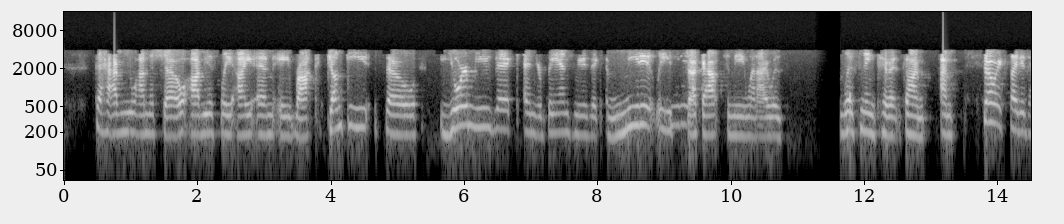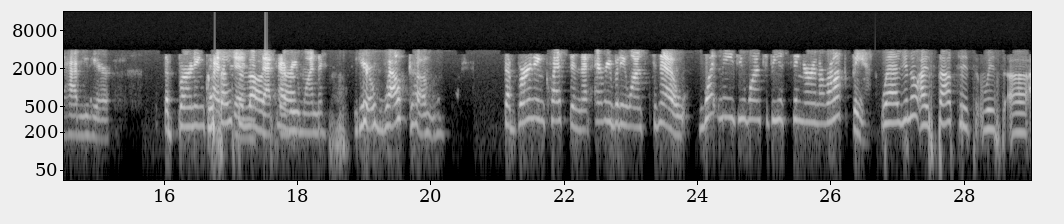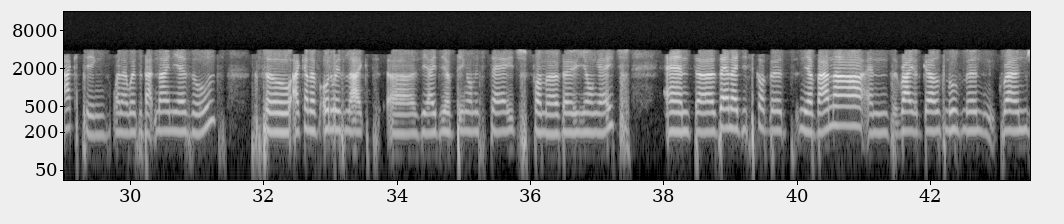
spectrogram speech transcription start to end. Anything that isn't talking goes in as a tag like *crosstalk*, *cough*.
to have you on the show. Obviously, I am a rock junkie, so your music and your band's music immediately stuck out to me when I was listening to it. So I'm I'm so excited to have you here. The burning question that yeah. everyone you're welcome. The burning question that everybody wants to know, what made you want to be a singer in a rock band? Well, you know, I started with uh, acting when I was about nine years old. So I kind of always liked uh, the idea of being on the stage from a very young age. And uh, then I discovered Nirvana and the Riot Grrrls movement and grunge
